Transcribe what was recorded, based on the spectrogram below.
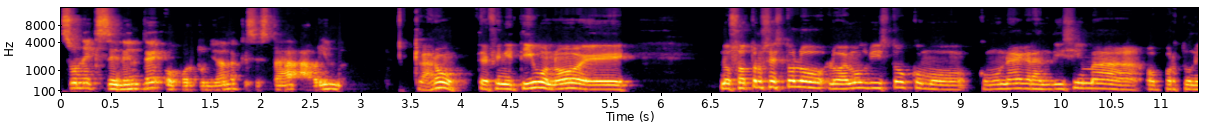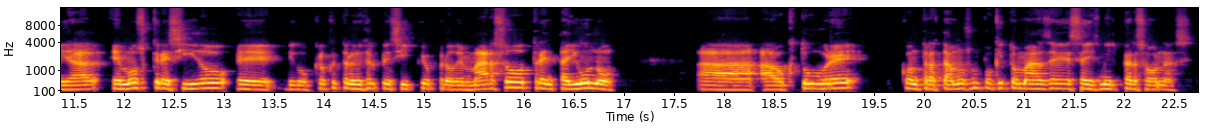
es una excelente oportunidad la que se está abriendo. Claro, definitivo, ¿no? Eh, nosotros esto lo, hemos visto como, como, una grandísima oportunidad. Hemos crecido, eh, digo, creo que te lo dije al principio, pero de marzo 31 a, a octubre contratamos un poquito más de 6 mil personas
